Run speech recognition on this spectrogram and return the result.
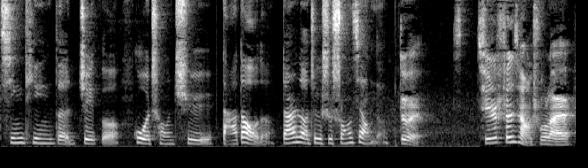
倾听的这个过程去达到的。当然了，这个是双向的。对，其实分享出来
